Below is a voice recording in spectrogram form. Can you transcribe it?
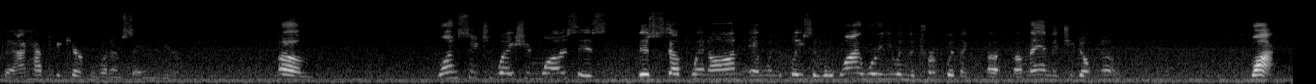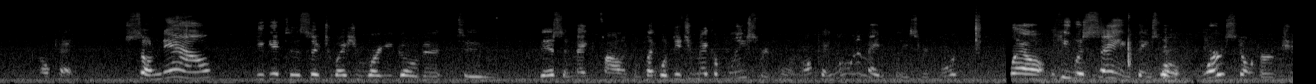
okay, I have to be careful what I'm saying here. Um, one situation was is this stuff went on, and when the police said, "Well, why were you in the truck with a, a, a man that you don't know?" Why? Okay, so now you get to the situation where you go to to this and make a file a complaint. Well, did you make a police report? Okay, well, I made a police report. Well, he was saying things. Well, words don't hurt you.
